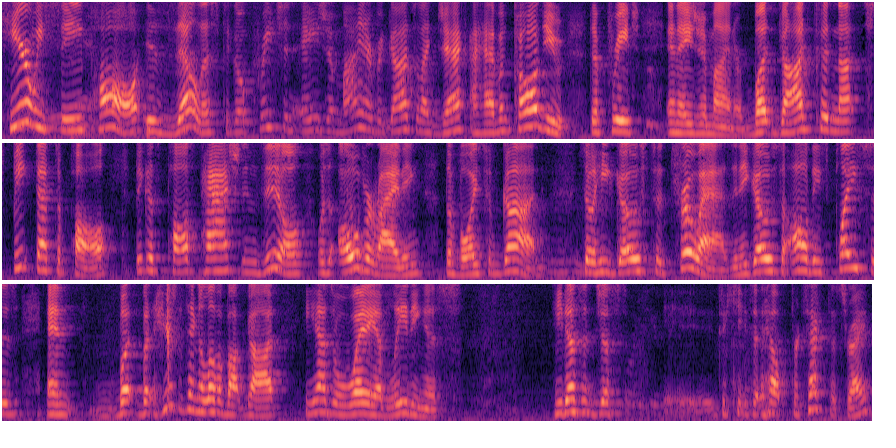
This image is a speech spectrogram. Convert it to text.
Here we see Paul is zealous to go preach in Asia Minor, but God's like, Jack, I haven't called you to preach in Asia Minor. But God could not speak that to Paul because Paul's passion and zeal was overriding the voice of God. So he goes to Troas and he goes to all these places. And but but here's the thing I love about God: He has a way of leading us. He doesn't just eh, to keep, to help protect us, right?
